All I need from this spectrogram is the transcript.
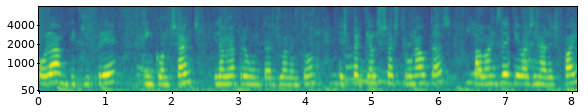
Hola, em dic Guifré, tinc 11 anys i la meva pregunta al Joan Anton és per què els astronautes, abans de que vagin a l'espai,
